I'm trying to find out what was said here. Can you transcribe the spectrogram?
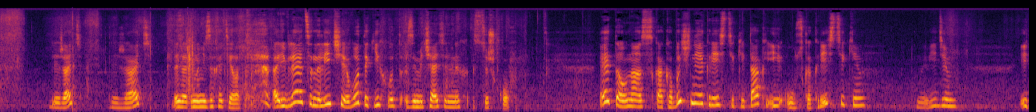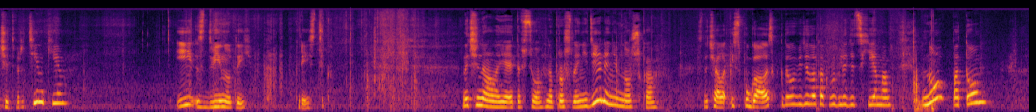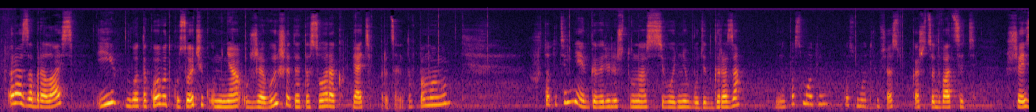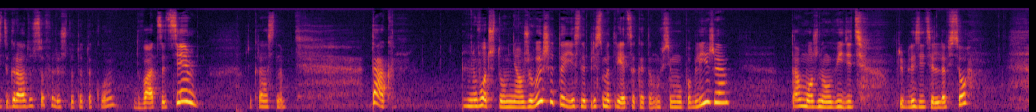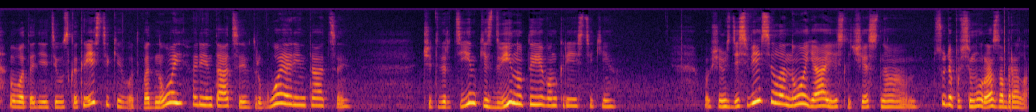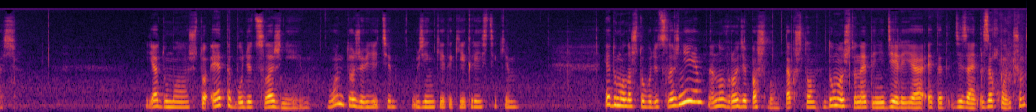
Лежать, лежать, лежать, оно не захотело. А является наличие вот таких вот замечательных стежков. Это у нас как обычные крестики, так и узкокрестики. крестики мы видим и четвертинки, и сдвинутый крестик. Начинала я это все на прошлой неделе немножко. Сначала испугалась, когда увидела, как выглядит схема, но потом разобралась. И вот такой вот кусочек у меня уже вышит. Это 45%, по-моему. Что-то темнеет. Говорили, что у нас сегодня будет гроза. Ну, посмотрим, посмотрим. Сейчас, кажется, 26 градусов или что-то такое. 27! Прекрасно. Так, вот что у меня уже вышито. Если присмотреться к этому всему поближе, там можно увидеть приблизительно все. Вот они, эти узкокрестики, вот в одной ориентации, в другой ориентации. Четвертинки, сдвинутые вон крестики. В общем, здесь весело, но я, если честно, судя по всему, разобралась. Я думала, что это будет сложнее. Вон тоже, видите, узенькие такие крестики. Я думала, что будет сложнее, оно вроде пошло. Так что думаю, что на этой неделе я этот дизайн закончу.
